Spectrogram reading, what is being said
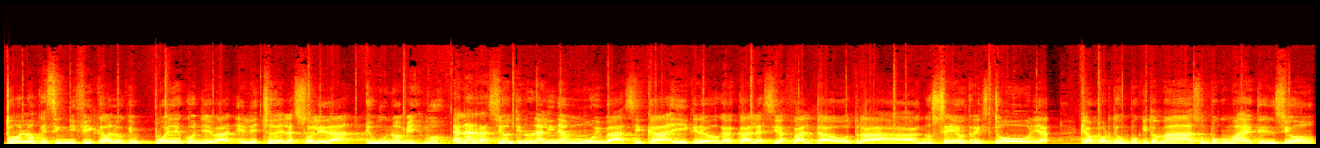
todo lo que significa o lo que puede conllevar el hecho de la soledad en uno mismo. La narración tiene una línea muy básica y creo que acá le hacía falta otra, no sé, otra historia que aporte un poquito más, un poco más de tensión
